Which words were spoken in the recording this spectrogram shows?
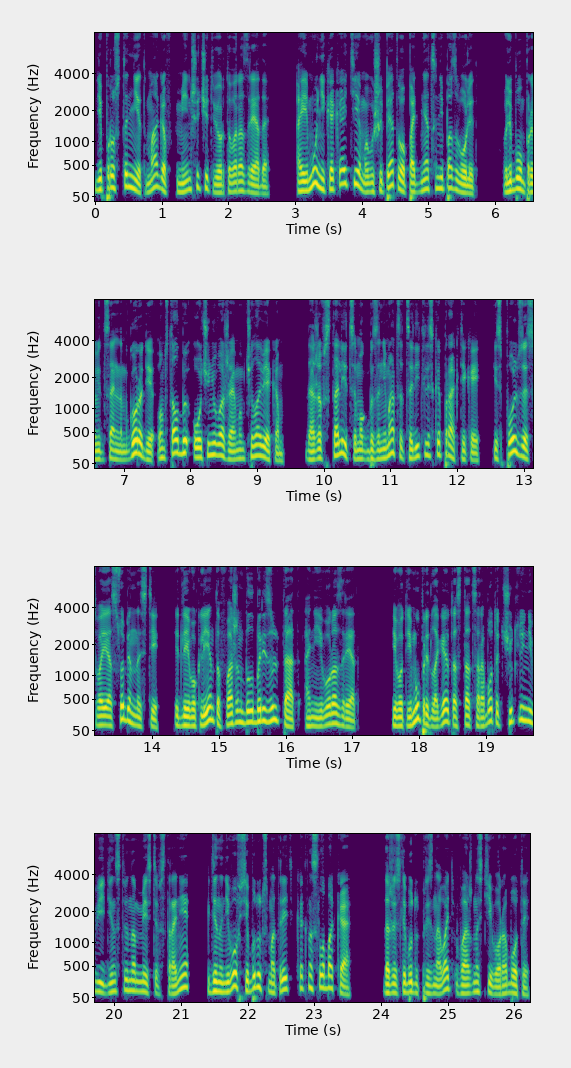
где просто нет магов меньше четвертого разряда. А ему никакая тема выше пятого подняться не позволит. В любом провинциальном городе он стал бы очень уважаемым человеком. Даже в столице мог бы заниматься целительской практикой, используя свои особенности, и для его клиентов важен был бы результат, а не его разряд. И вот ему предлагают остаться работать чуть ли не в единственном месте в стране, где на него все будут смотреть как на слабака, даже если будут признавать важность его работы.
